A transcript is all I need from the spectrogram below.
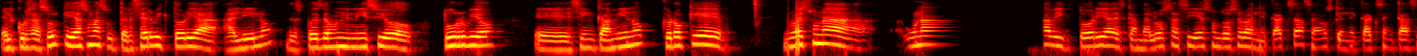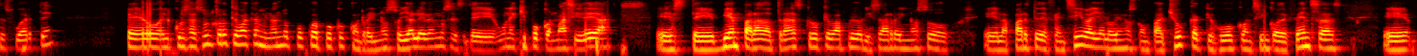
El Cruz Azul que ya suma su tercer victoria al hilo después de un inicio turbio, eh, sin camino. Creo que no es una, una, victoria escandalosa, sí es un 2-0 al Necaxa. Sabemos que el Necaxa en casa es fuerte, pero el Cruz Azul creo que va caminando poco a poco con Reynoso. Ya le vemos este, un equipo con más idea, este, bien parado atrás. Creo que va a priorizar Reynoso eh, la parte defensiva. Ya lo vimos con Pachuca, que jugó con cinco defensas. Eh,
